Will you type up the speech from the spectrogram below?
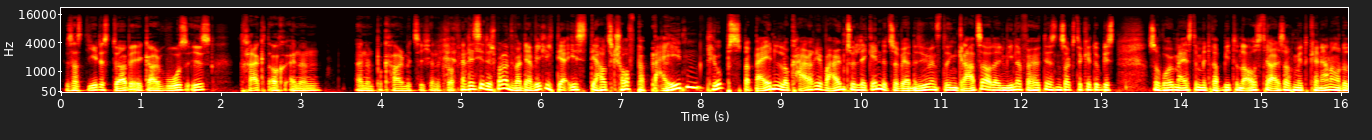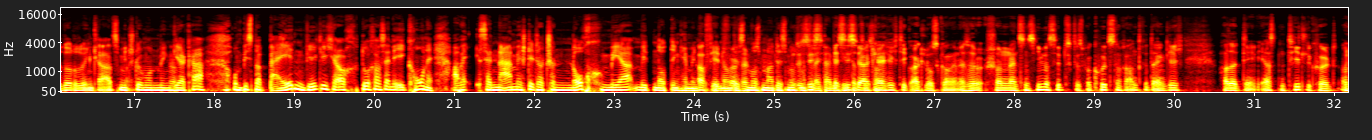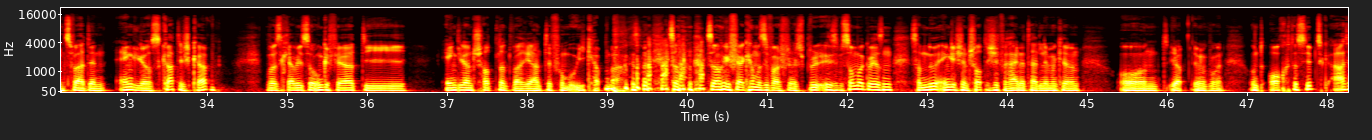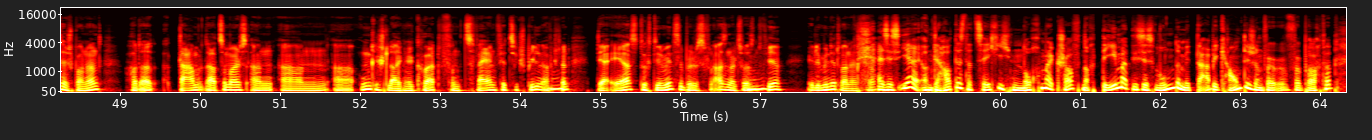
Das heißt, jedes Derby, egal wo es ist, tragt auch einen, einen Pokal mit sich, eine Trophy. Ja, das ist ja das Spannende, weil der wirklich, der ist, der hat es geschafft, bei beiden Clubs, bei beiden Lokalrivalen zur Legende zu werden. Also wie wenn du in Grazer oder in Wiener Verhältnissen sagst, okay, du bist sowohl Meister mit Rapid und Austria, als auch mit, keine Ahnung, oder, oder in Graz mit Sturm und mit dem GAK. Und bist bei beiden wirklich auch durchaus eine Ikone. Aber sein Name steht halt schon noch mehr mit Nottingham in Auf jeden Verbindung. Fall. Das muss man, das muss Und man ist, vielleicht auch es ist ja gleich richtig arg losgegangen. Also schon 1977, das war kurz nach Antritt eigentlich, hat er den ersten Titel geholt. Und zwar den Anglo-Scottish Cup, was glaube ich so ungefähr die England-Schottland-Variante vom UI-Cup war. so, so ungefähr kann man sich vorstellen. Das Spiel ist im Sommer gewesen, es haben nur englische und schottische Vereine teilnehmen können. Und ja, die haben gewonnen. Und 78, auch sehr spannend, hat er dam- dazumals einen, einen äh, ungeschlagenen Rekord von 42 Spielen aufgestellt, der erst durch die Invincibles von Arsenal 2004 eliminiert worden ist. Ja? Es ist irre. Und der hat es tatsächlich nochmal geschafft, nachdem er dieses Wunder mit Derby County schon ver verbracht hat,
